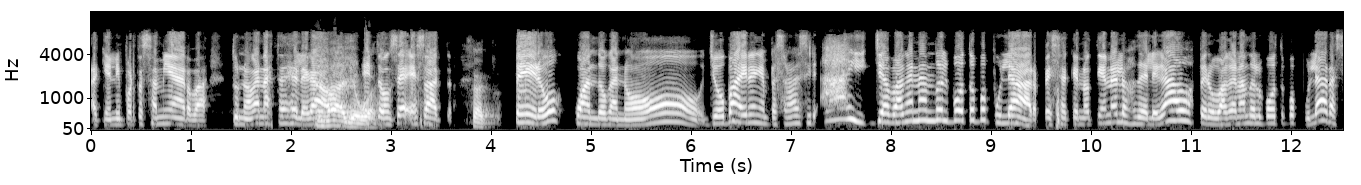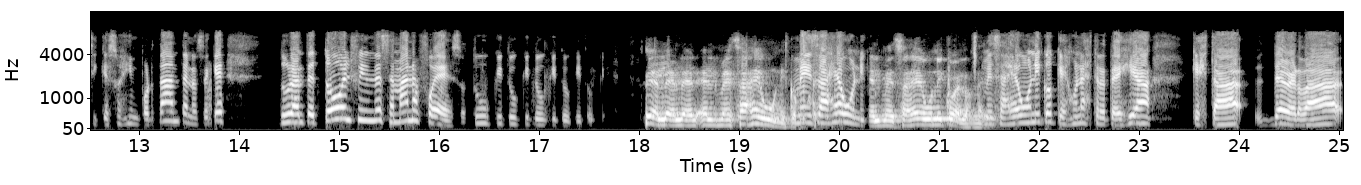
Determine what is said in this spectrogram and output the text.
¿a quién le importa esa mierda? Tú no ganaste delegado. Entonces, exacto. exacto. Pero cuando ganó Joe Biden, empezaron a decir, ay, ya va ganando el voto popular, pese a que no tiene los delegados, pero va ganando el voto popular, así que eso es importante, no sé qué. Durante todo el fin de semana fue eso, tuki, tuki, tuki, tuki, tuki. Sí, el, el, el, mensaje único. Mensaje único. El mensaje único de los medios. Mensaje único que es una estrategia que está de verdad,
